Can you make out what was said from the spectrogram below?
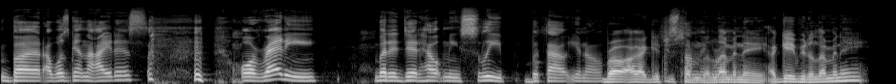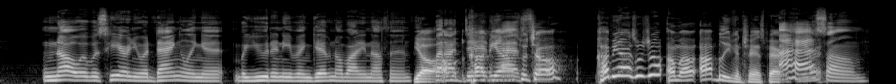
but I was getting the itis already. But it did help me sleep without, you know. Bro, I gotta get you some of the lemonade. I gave you the lemonade. No, it was here and you were dangling it, but you didn't even give nobody nothing. Yo, but I'm, I did can I be honest with y'all? Can I be honest with y'all? I'm, I, I believe in transparency. I had right? some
